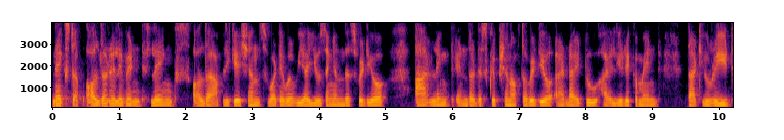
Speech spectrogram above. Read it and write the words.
Next up, all the relevant links, all the applications, whatever we are using in this video are linked in the description of the video and I do highly recommend that you read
